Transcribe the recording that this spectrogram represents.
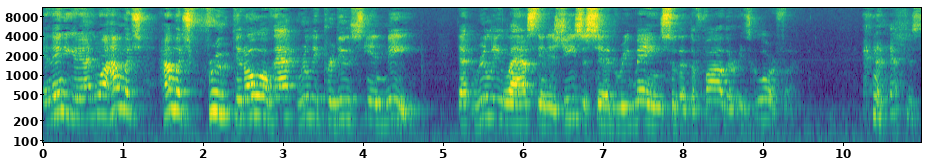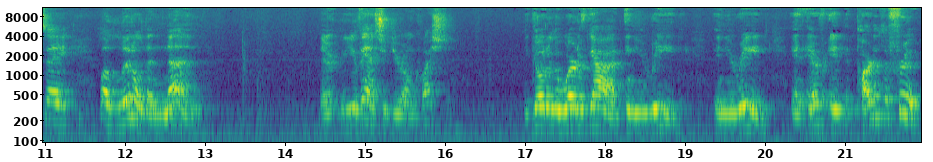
And then you can ask, well, how much, how much fruit did all of that really produce in me that really lasts and, as Jesus said, remains so that the Father is glorified? And I have to say, well, little to none there, you've answered your own question. You go to the Word of God and you read, and you read, and every, part of the fruit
